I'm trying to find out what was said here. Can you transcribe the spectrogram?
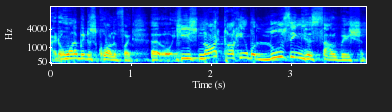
I don't want to be disqualified. Uh, he's not talking about losing his salvation.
